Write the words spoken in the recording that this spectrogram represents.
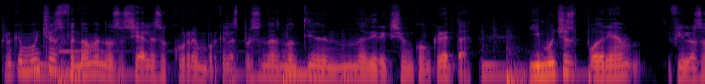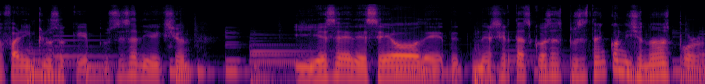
Creo que muchos fenómenos sociales ocurren porque las personas no tienen una dirección concreta. Y muchos podrían filosofar incluso que pues esa dirección y ese deseo de, tener ciertas cosas pues están condicionados por,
